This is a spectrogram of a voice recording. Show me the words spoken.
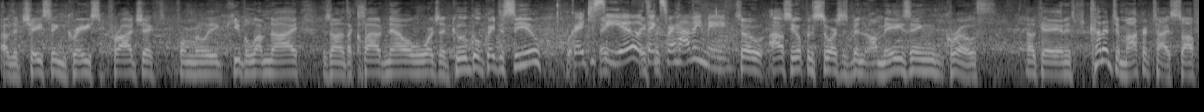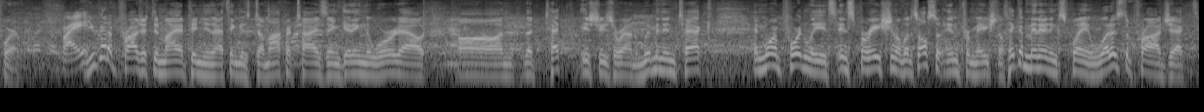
of the Chasing Grace project, formerly CUBE alumni, was on the Cloud Now Awards at Google. Great to see you. Great to see you, thanks, thanks for, for having me. So obviously open source has been amazing growth, okay, and it's kind of democratized software. Right. You've got a project, in my opinion, that I think is democratizing, getting the word out on the tech issues around women in tech, and more importantly, it's inspirational, but it's also informational. Take a minute and explain, what is the project,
